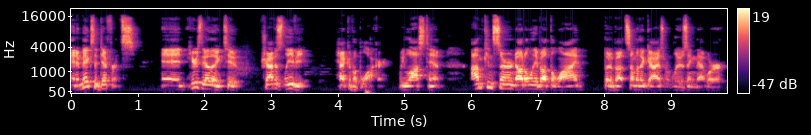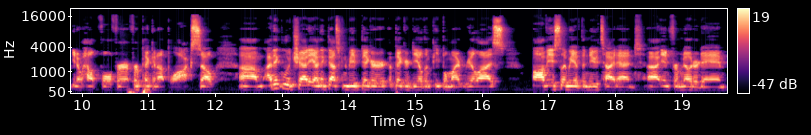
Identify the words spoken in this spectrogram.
and it makes a difference. And here's the other thing too: Travis Levy, heck of a blocker. We lost him. I'm concerned not only about the line, but about some of the guys we're losing that were, you know, helpful for, for picking up blocks. So um, I think Luchetti, I think that's going to be a bigger a bigger deal than people might realize. Obviously, we have the new tight end uh, in from Notre Dame,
